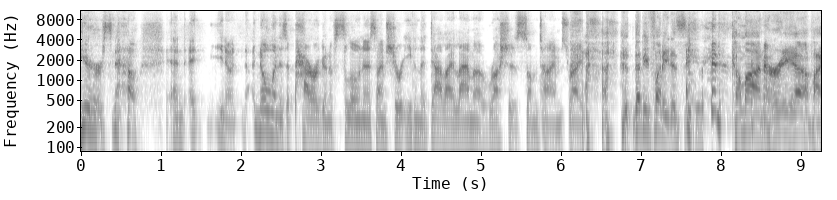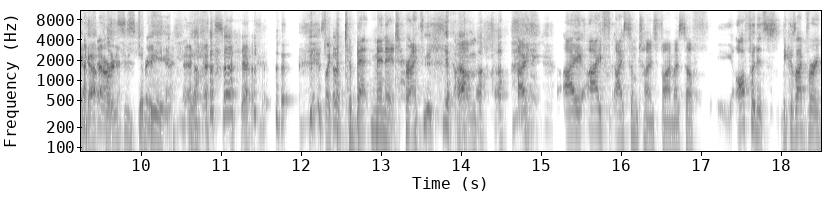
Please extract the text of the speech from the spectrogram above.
years now, and, and you know, no one is a paragon of slowness. I'm sure even the Dalai Lama rushes sometimes, right? That'd be funny to see. Come on, hurry up! I got places to be. Yeah. it's like the Tibet minute, right? Yeah. Um, I, I I I sometimes find myself often it's because I'm very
